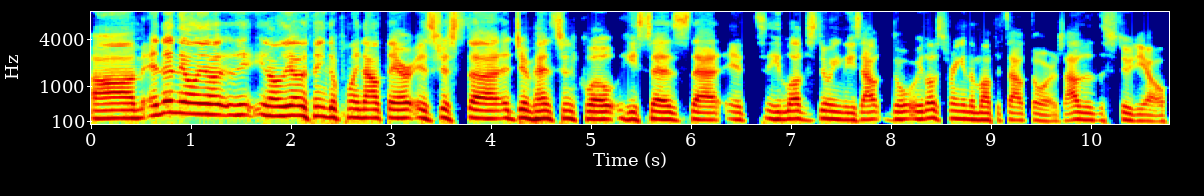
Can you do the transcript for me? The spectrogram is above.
Um, and then the only, other, you know, the other thing to point out there is just uh, a Jim Henson quote. He says that it's he loves doing these outdoor. He loves bringing the Muppets outdoors, out of the studio,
